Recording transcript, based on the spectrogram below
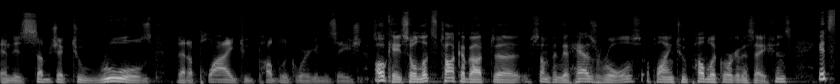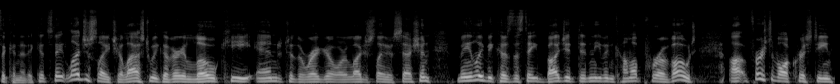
and is subject to rules that apply to public organizations. Okay, so let's talk about uh, something that has rules applying to public organizations. It's the Connecticut State Legislature. Last week, a very low key end to the regular legislative session, mainly because the state budget didn't even come up for a vote. Uh, first of all, Christine,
